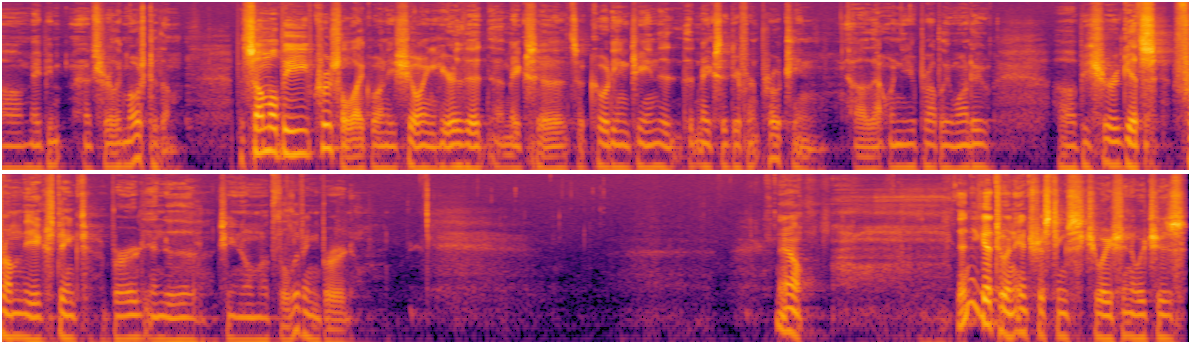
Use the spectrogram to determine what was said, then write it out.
Uh, maybe that's really most of them. But some will be crucial, like one he's showing here that uh, makes a, it's a coding gene that, that makes a different protein. Uh, that one you probably want to uh, be sure gets from the extinct bird into the genome of the living bird. Now, then you get to an interesting situation, which is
